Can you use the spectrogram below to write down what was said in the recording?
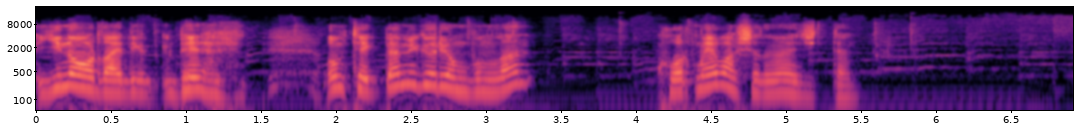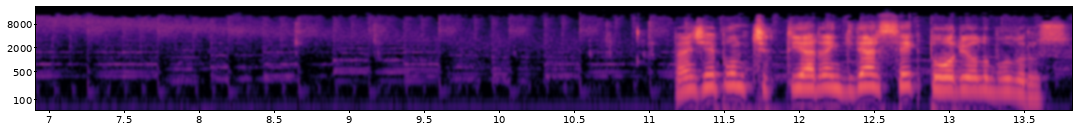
Yine oradaydı beyler. Oğlum tek ben mi görüyorum bunu lan? Korkmaya başladım ha cidden. Bence hep onun çıktığı yerden gidersek doğru yolu buluruz.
